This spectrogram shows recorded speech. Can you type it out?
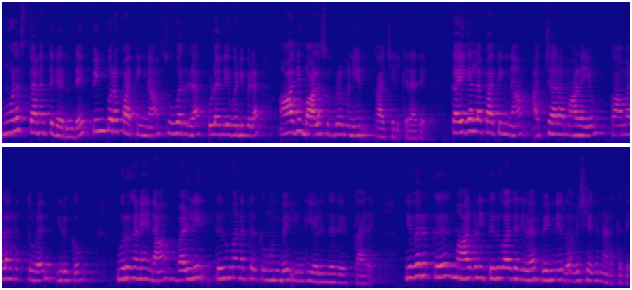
மூலஸ்தானத்திலிருந்து பின்புற பார்த்தீங்கன்னா சுவரில் குழந்தை வடிவில் ஆதி பாலசுப்ரமணியன் காட்சியளிக்கிறாரு. கைகளில் பார்த்தீங்கன்னா அச்சார மாலையும் கமலத்துடன் இருக்கும். முருகனே தான் வள்ளி திருமணத்திற்கு முன்பு இங்கு எழுந்திருக்காரு. இவருக்கு மார்கழி திருவாதிரையில் வெந்நீர் அபிஷேகம் நடக்குது.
